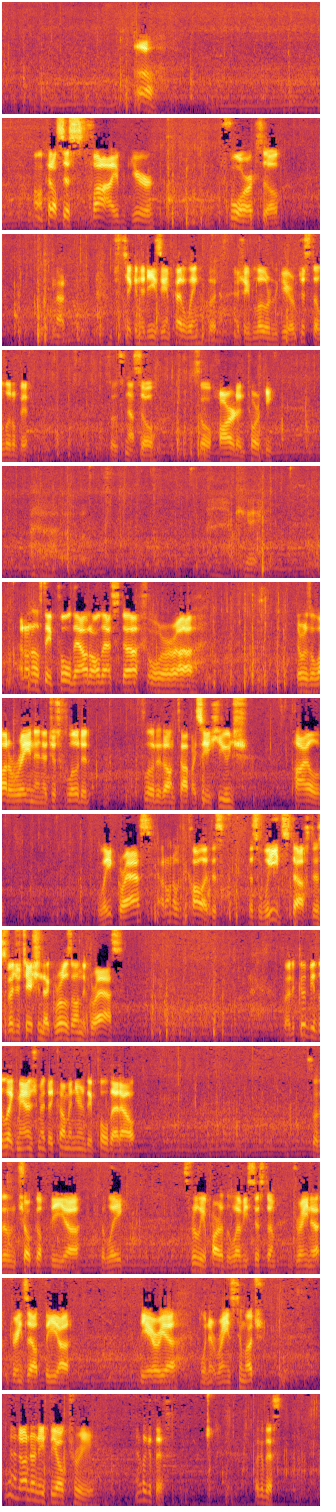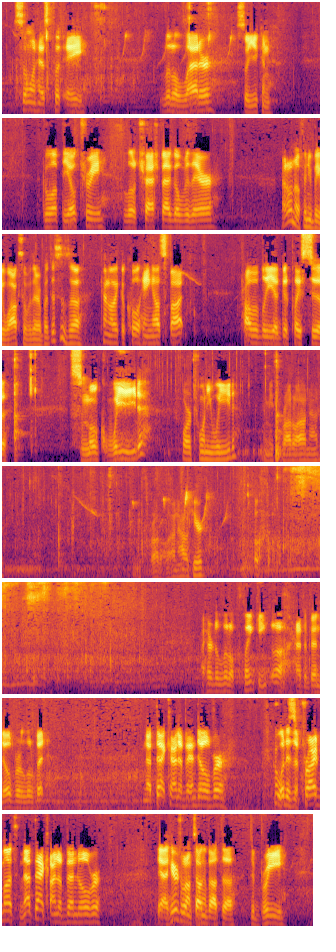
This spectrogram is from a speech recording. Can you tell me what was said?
Ugh. I'm on pedal assist 5, gear 4, so not taking it easy and pedaling, but actually lower the gear just a little bit so it's not so so hard and torquey. Okay. I don't know if they pulled out all that stuff or uh, there was a lot of rain and it just floated floated on top. I see a huge pile of lake grass. I don't know what to call it. This this weed stuff, this vegetation that grows on the grass. But it could be the lake management. They come in here and they pull that out, so it doesn't choke up the uh, the lake. It's really a part of the levee system. Drain up, drains out the uh, the area when it rains too much. And underneath the oak tree, and look at this. Look at this. Someone has put a little ladder so you can go up the oak tree. A little trash bag over there. I don't know if anybody walks over there, but this is a kind of like a cool hangout spot. Probably a good place to smoke weed, 420 weed. Let me throttle out now. Let me throttle on out here. Oh. I heard a little clinking. Ugh, had to bend over a little bit. Not that kind of bend over. what is it, Pride Month? Not that kind of bend over. Yeah, here's what I'm talking about, the debris.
